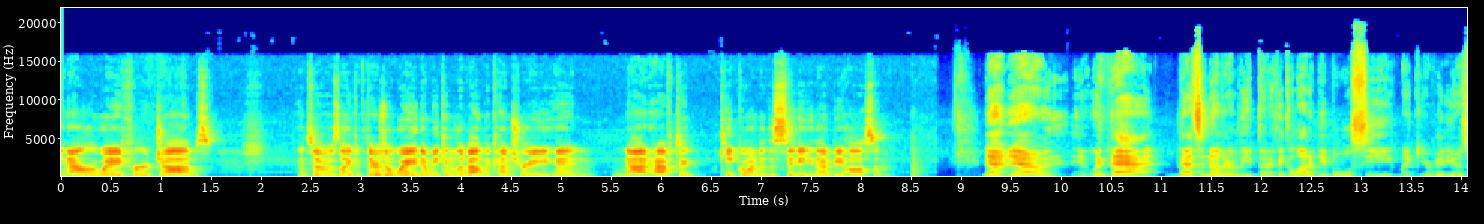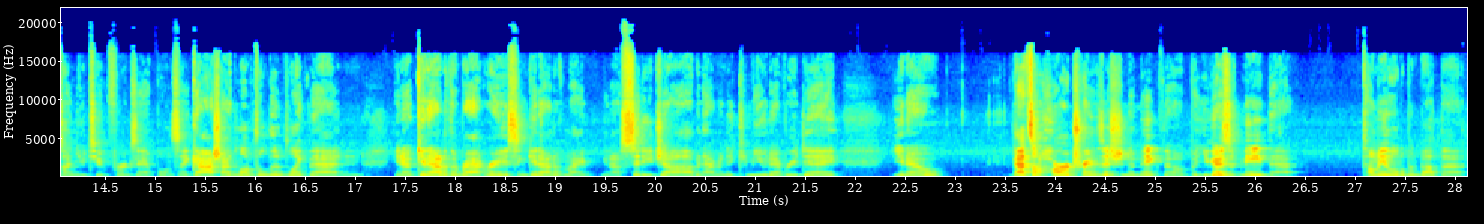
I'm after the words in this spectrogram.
an hour away for jobs. And so it was like if there's a way that we can live out in the country and not have to keep going to the city, that'd be awesome. Now, now with that, that's another leap that I think a lot of people will see, like your videos on YouTube, for example, and say, "Gosh, I'd love to live like that," and you know, get out of the rat race and get out of my you know city job and having to commute every day. You know, that's a hard transition to make, though. But you guys have made that. Tell me a little bit about that.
